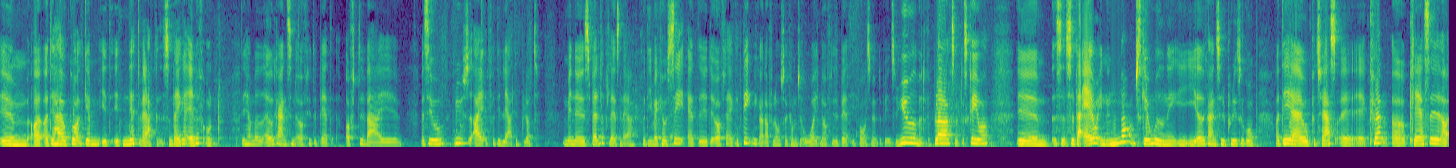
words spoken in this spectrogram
Øhm, og, og det har jeg jo gjort gennem et, et netværk, som der ikke er alle for ondt. Det her med adgang til en offentlig debat ofte var, øh, man siger jo, lyset ej, for det lærte blot. Men øh, spaltepladsen er, fordi man kan jo se, at øh, det ofte er akademikere, der får lov til at komme til ord i den offentlige debat, i forhold til, hvem der bliver interviewet, hvem der får blogs, hvem der skriver. Øh, så, så der er jo en enorm skævvridning i, i adgang til det politiske rum, og det er jo på tværs af, køn og klasse og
